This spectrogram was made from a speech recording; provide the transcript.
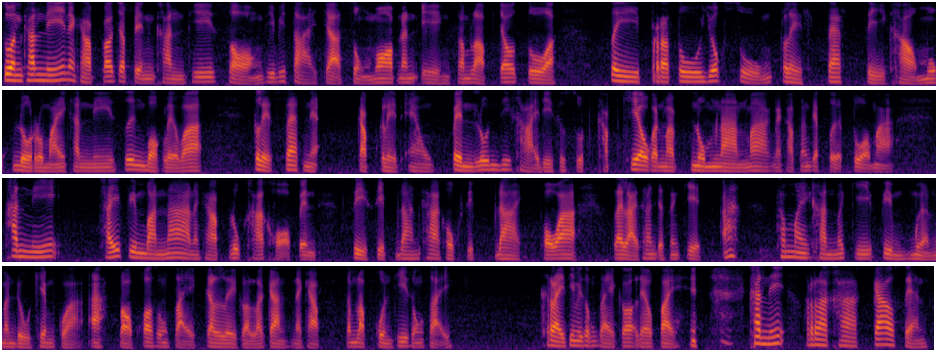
ส่วนคันนี้นะครับก็จะเป็นคันที่ 2 ที่พี่ต่ายจะส่งมอบนั่นเองสำหรับเจ้าตัว 4 ประตูยกสูงเกรด Z สีขาวมุกโดโรไมต์คันนี้ ซึ่งบอกเลยว่าเกรด Z เนี่ยกับเกรด L เป็นรุ่นที่ขายดีสุดๆ ขับเคี่ยวกันมานมนานมากนะครับ ตั้งแต่เปิดตัวมา คันนี้ใช้ฟิล์มบานหน้านะครับ ลูกค้าขอเป็น 40 ด้านข้าง60 ได้ เพราะว่าหลายๆ ท่านจะสังเกตอะ ทำไมคันเมื่อกี้ฟิล์มเหมือนมันดูเข้มกว่าอะตอบข้อสงสัยกันเลยก่อนละกันนะครับสำหรับคนที่สงสัย ใครที่ไม่สงสัยก็แล้วไป คันนี้ราคา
